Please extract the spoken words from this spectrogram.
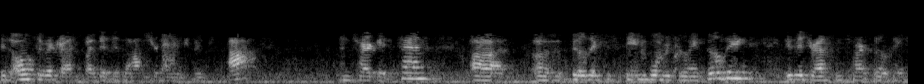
is also addressed by the Disaster Management Act. And target 10, uh, of building sustainable resilient buildings, is addressed in Smart Building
